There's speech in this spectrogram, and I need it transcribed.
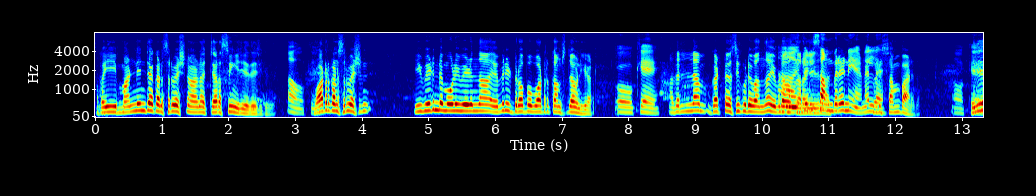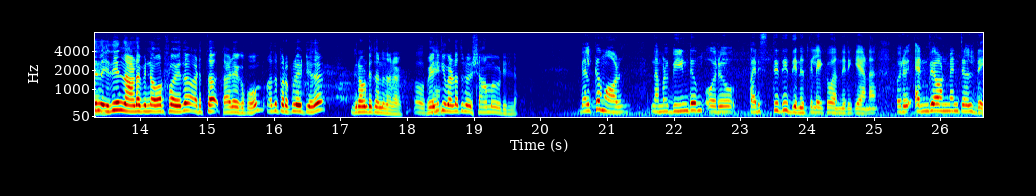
അപ്പോൾ ഈ മണ്ണിന്റെ കൺസർവേഷനാണ് ടെറസിങ് ചെയ്തിരിക്കുന്നത് വാട്ടർ കൺസർവേഷൻ ഈ വീടിന്റെ മുകളിൽ വീഴുന്ന every drop of water comes down here okay. അതെല്ലാം ഗട്ടേഴ്സിൽ കൂടി വന്ന് ഇവിടെ ഒരു സമ്പാണിത് ഇതിൽ നിന്നാണ് പിന്നെ ഓവർഫ്ലോ ചെയ്ത് അടുത്ത താഴേക്ക് പോകും. അത് പെർക്കുലേറ്റ് ചെയ്ത് ഗ്രൗണ്ടിൽ തന്നെ നിലനിൽക്കും അപ്പോൾ എനിക്ക് വെള്ളത്തിന് ക്ഷാമം ഇവിടെ ഇല്ല. വെൽക്കം ഓൾ നമ്മൾ വീണ്ടും ഒരു പരിസ്ഥിതി ദിനത്തിലേക്ക് വന്നിരിക്കുകയാണ്. ഒരു എൻവയോൺമെന്റൽ ഡേ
